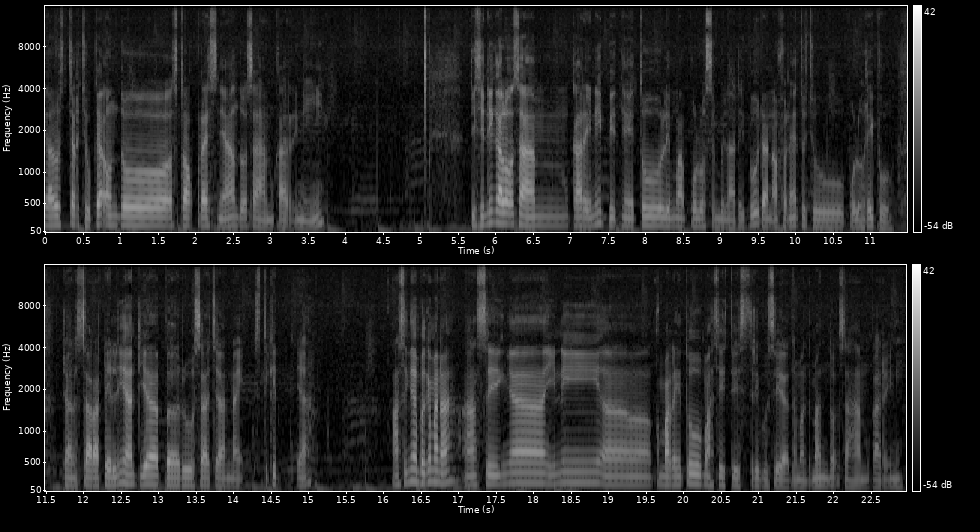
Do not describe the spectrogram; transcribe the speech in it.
Kita harus cek juga untuk stock price nya untuk saham car ini. Di sini kalau saham car ini bidnya itu 59.000 dan overnya 70.000 dan secara daily dia baru saja naik sedikit ya. Asingnya bagaimana? Asingnya ini uh, kemarin itu masih distribusi ya teman-teman untuk saham car ini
